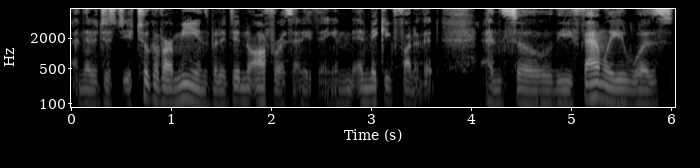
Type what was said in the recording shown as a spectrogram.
and that it just it took of our means but it didn't offer us anything and, and making fun of it. And so the family was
